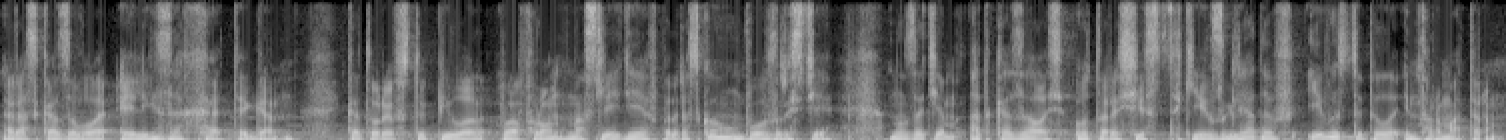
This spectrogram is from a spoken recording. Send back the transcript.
рассказывала Элиза Хаттеган, которая вступила во фронт наследия в подростковом возрасте, но затем отказалась от расистских взглядов и выступила информатором.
